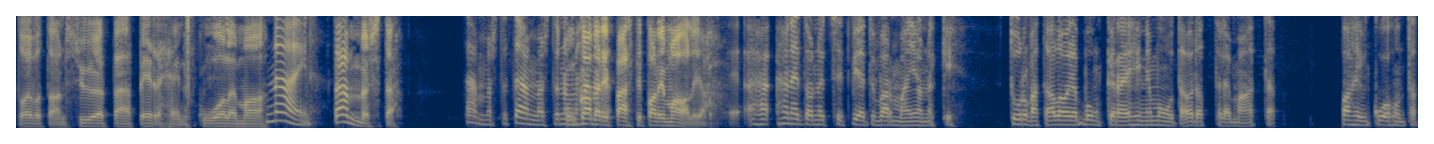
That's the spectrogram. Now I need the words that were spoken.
Toivotaan syöpää, perheen kuolemaa. Näin, Tämmöistä, tämmöistä, tämmöistä. kun kaveri päästi pari maalia. hä- hänet on nyt sitten viety varmaan jonnekin turvataloon ja bunkkereihin ja muuta odottelemaan, että pahin kuohunta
